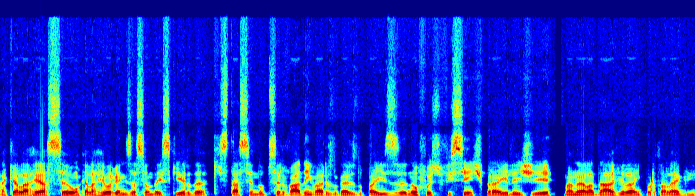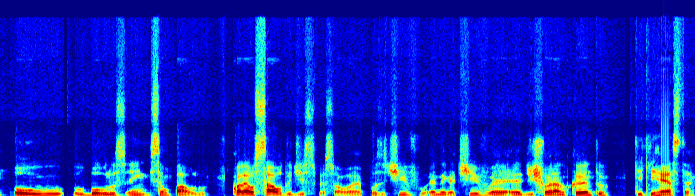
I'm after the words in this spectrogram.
aquela reação, aquela reorganização da esquerda que está sendo observada em vários lugares do país eh, não foi suficiente para eleger Manuela Dávila em Porto Alegre ou o Boulos em São Paulo. Qual é o saldo disso, pessoal? É positivo? É negativo? É, é de chorar no canto? O que, que resta?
